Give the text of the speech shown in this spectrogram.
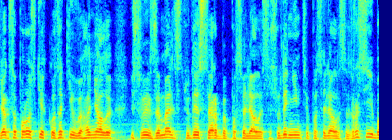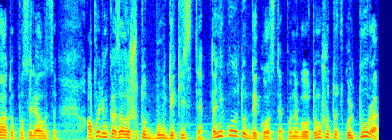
як запорозьких козаків виганяли із своїх земель, сюди серби поселялися, сюди німці поселялися, з Росії багато поселялися. А потім казали, що тут був дикий степ. Та ніколи тут дикого степу не було, тому що тут культура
